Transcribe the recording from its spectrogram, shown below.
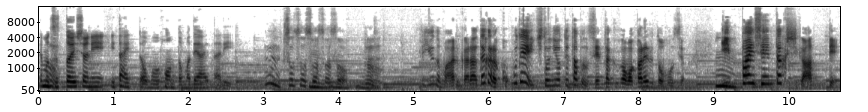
でもずっと一緒にいたいと思う本とも出会えたり、うん、そうそうそうそうそう、ううんんっていうのもあるからだからここで人によって多分選択が分かれると思うんですよ、うん。いっぱい選択肢があって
